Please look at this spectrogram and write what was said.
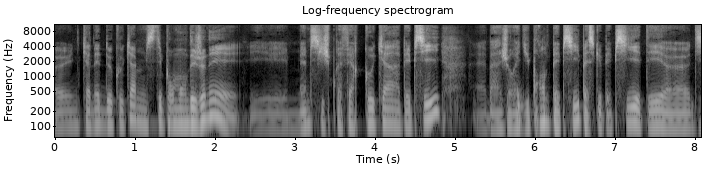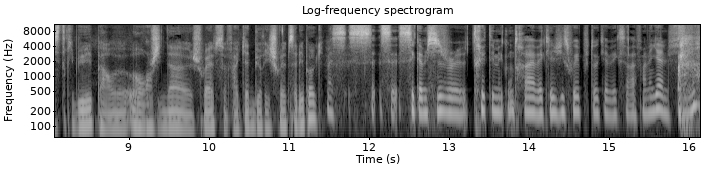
une canette de Coca, même si c'était pour mon déjeuner. Et même si je préfère Coca à Pepsi, eh ben, j'aurais dû prendre Pepsi parce que Pepsi était euh, distribué par euh, Orangina euh, Schweppes, enfin Cadbury Schweppes à l'époque. Bah, c'est comme si je traitais mes contrats avec les Gisway plutôt qu'avec Séraphin Légal, finalement.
